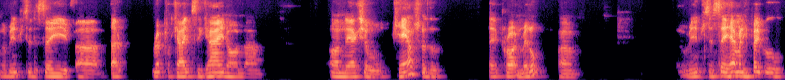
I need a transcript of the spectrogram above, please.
I'll be interested to see if uh, that replicates again on um, on the actual count for the Crichton medal. Um, will be interested to see how many people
